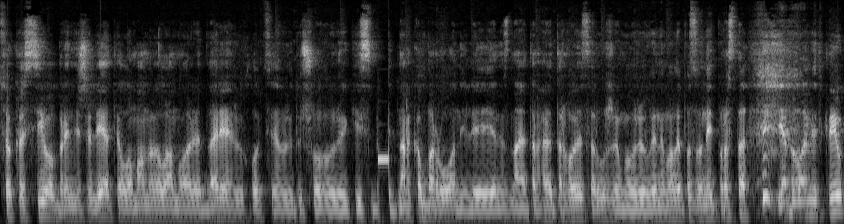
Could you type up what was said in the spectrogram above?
Все красиво, бронежилети, ламано ламали двері. Я говорю, хлопці, я говорю, тут що, говорю, якийсь наркобарон, або, я не знаю, торговець оружием. Я говорю, ви не могли позвонити, просто я би вам відкрив.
